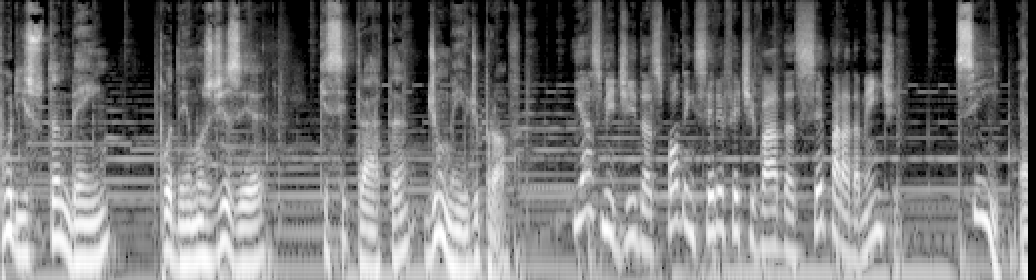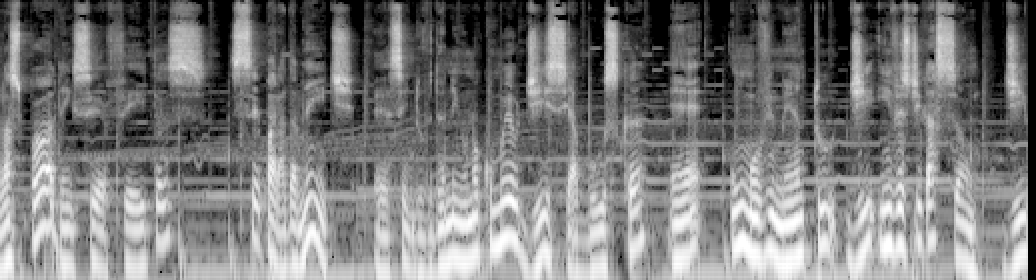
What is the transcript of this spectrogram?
Por isso também podemos dizer que se trata de um meio de prova. E as medidas podem ser efetivadas separadamente? Sim, elas podem ser feitas separadamente. É, sem dúvida nenhuma, como eu disse, a busca é um movimento de investigação, de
